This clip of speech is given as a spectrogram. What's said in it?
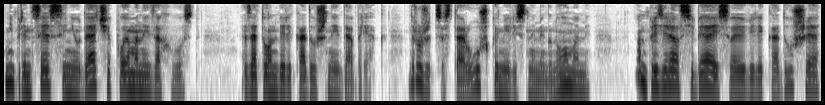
ни принцессы, ни удачи, пойманный за хвост — Зато он великодушный добряк, дружит со старушками и лесными гномами. Он презирал себя и свое великодушие,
